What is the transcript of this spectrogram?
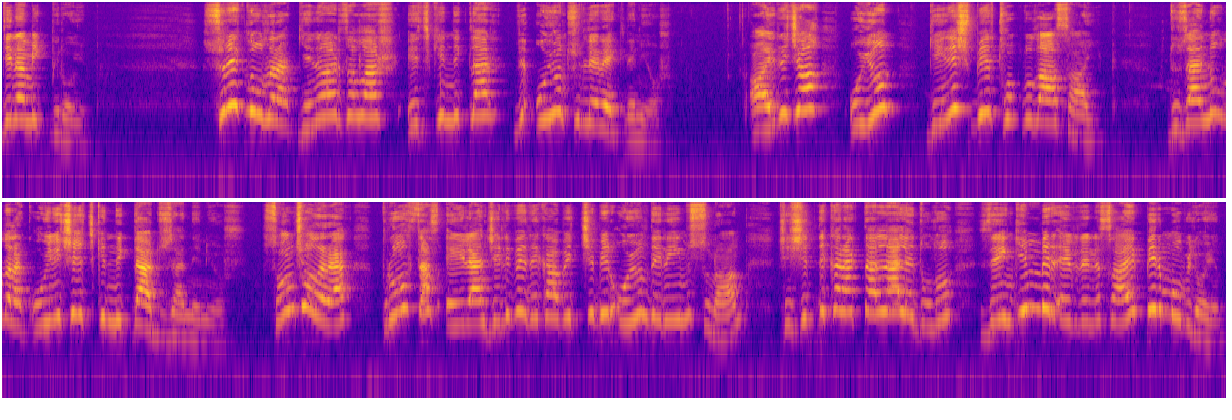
dinamik bir oyun. Sürekli olarak yeni haritalar, etkinlikler ve oyun türleri ekleniyor. Ayrıca oyun geniş bir topluluğa sahip. Düzenli olarak oyun içi etkinlikler düzenleniyor. Sonuç olarak Brawl Stars eğlenceli ve rekabetçi bir oyun deneyimi sunan, çeşitli karakterlerle dolu, zengin bir evrene sahip bir mobil oyun.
